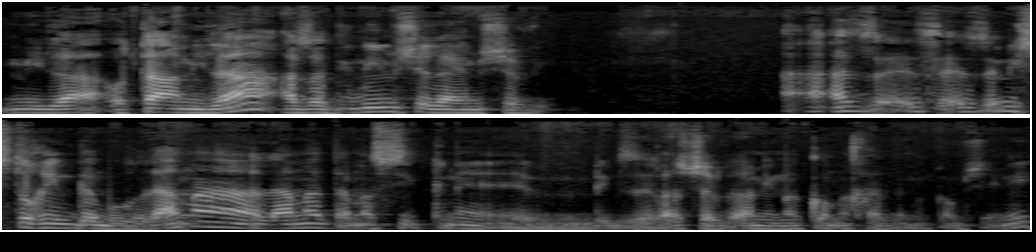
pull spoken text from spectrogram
מילה, אותה המילה, אז הדינים שלהם שווים. אז זה, זה, זה מסתורים גמור. למה, למה אתה מסיק בגזירה שווה ממקום אחד למקום שני?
